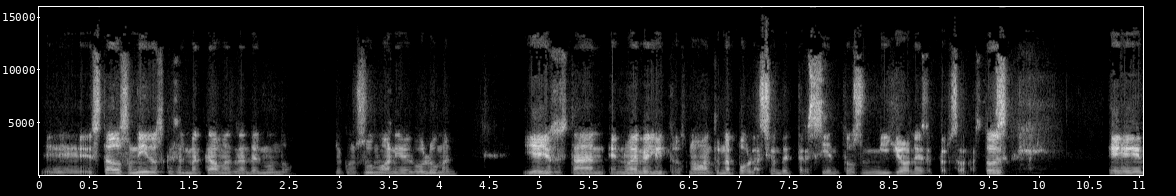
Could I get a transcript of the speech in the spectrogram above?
eh, Estados Unidos, que es el mercado más grande del mundo de consumo a nivel volumen, y ellos están en 9 litros, ¿no? Ante una población de 300 millones de personas. Entonces, eh,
